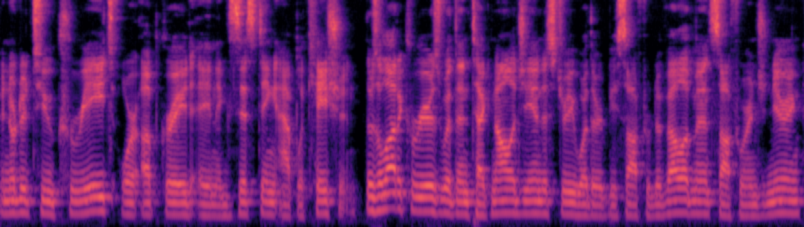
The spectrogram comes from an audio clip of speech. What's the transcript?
in order to create or upgrade an existing application. There's a lot of careers within technology industry, whether it be software development, software engineering,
